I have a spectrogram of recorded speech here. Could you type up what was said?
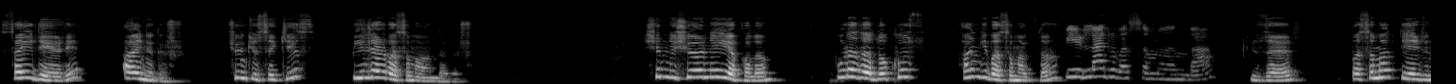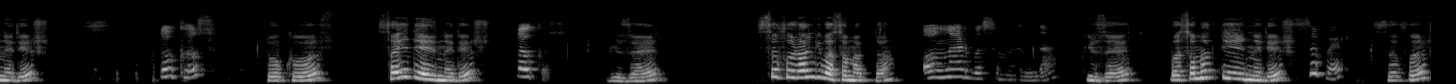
sayı değeri aynıdır. Çünkü 8 birler basamağındadır. Şimdi şu örneği yapalım. Burada 9 hangi basamakta? Birler basamağında. Güzel. Basamak değeri nedir? 9. 9. Sayı değeri nedir? 9. Güzel. 0 hangi basamakta? Onlar basamağında. Güzel. Basamak değeri nedir? 0. 0.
